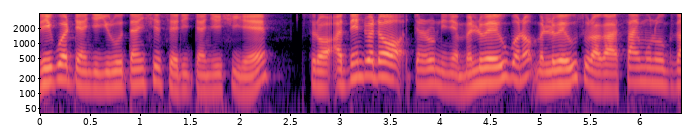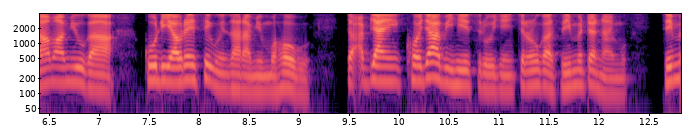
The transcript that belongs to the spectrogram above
ဈေးကွက်တန်ကြီးယူရိုတန်း80ထိတန်ကြီးရှိတယ်ဆိုတော့အတင်းတွက်တော့ကျွန်တော်တို့အနေနဲ့မလွယ်ဘူးပေါ့နော်မလွယ်ဘူးဆိုတာကစိုင်မွန်လိုကစားမမျိုးကကိုတယောက်တည်းစိတ်ဝင်စားတာမျိုးမဟုတ်ဘူးဆိုတော့အပြိုင်ခေါ်ကြပြီးဟေးဆိုလို့ချင်းကျွန်တော်တို့ကဈေးမတက်နိုင်ဘူးဈေးမ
